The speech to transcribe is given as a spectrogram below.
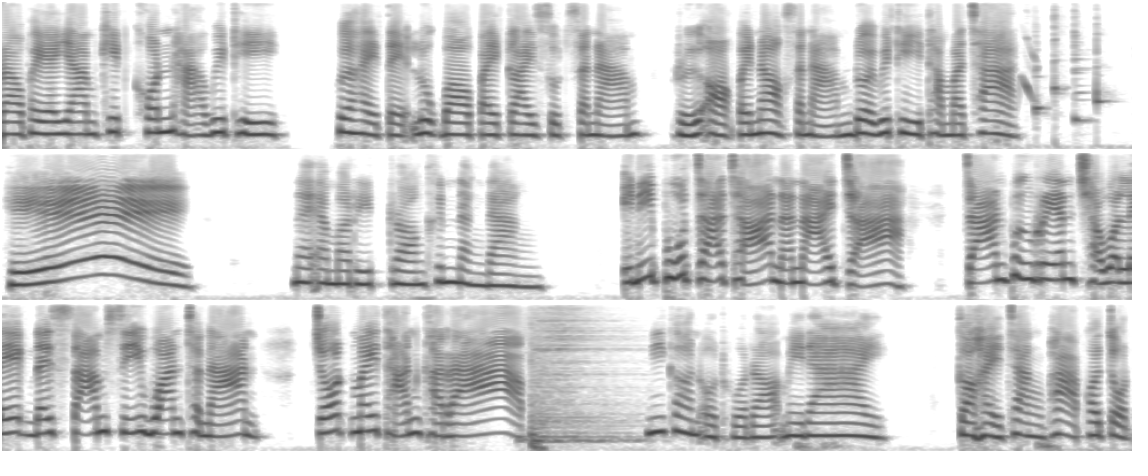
เราพยายามคิดค้นหาวิธี พื่อให้เตะลูกบอลไปไกลสุดสนาม หรือออกไปนอกสนามโดยวิธีธรรมชาติ เฮ้นายอมริตร้องขึ้นดัง ๆอินี่พูดช้าๆนะนายจ๋าจานเพิ่งเรียนชาวเลขได้สามสีวันทนาน จดไม่ทันครับนี่ก่อนอดหัวเราะไม่ได้ ก็ให้ช่างภาพเขาจด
